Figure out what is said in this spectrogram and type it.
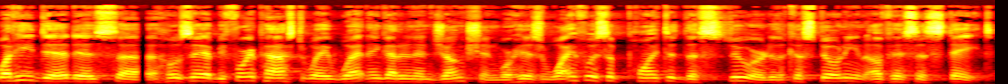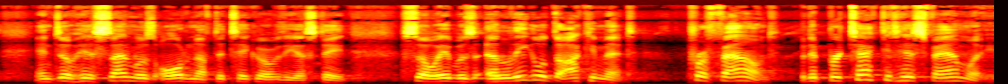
what he did is uh, Hosea, before he passed away, went and got an injunction where his wife was appointed the steward, the custodian of his estate, until his son was old enough to take over the estate. So it was a legal document, profound, but it protected his family.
